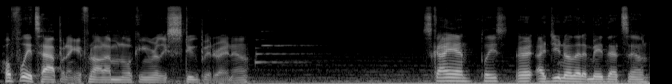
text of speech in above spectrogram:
Hopefully it's happening. If not, I'm looking really stupid right now. Skyan, please. Alright, I do know that it made that sound.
